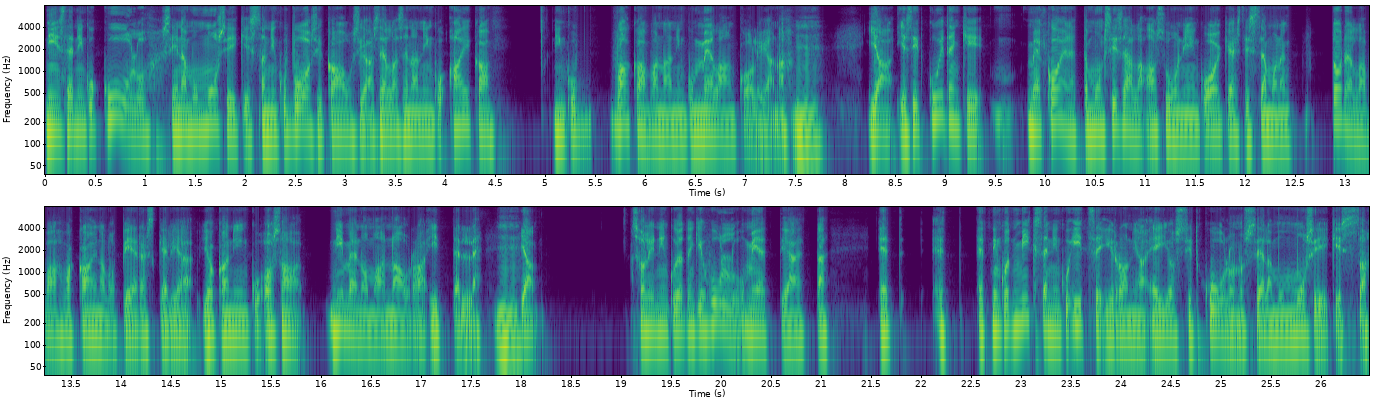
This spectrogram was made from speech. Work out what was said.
niin se niin kuin kuulu siinä mun musiikissa niin kuin vuosikausia sellaisena niin kuin aika niin kuin vakavana niin kuin melankoliana. Mm. Ja, ja sitten kuitenkin me koen, että mun sisällä asuu niin kuin oikeasti semmoinen todella vahva kainalopiereskelijä, joka niin kuin osaa nimenomaan nauraa itselle. Mm. Ja se oli niin kuin jotenkin hullua miettiä, että et, et, et niin kuin, että miksi se niin kuin itseironia ei ole sit kuulunut siellä mun musiikissa.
